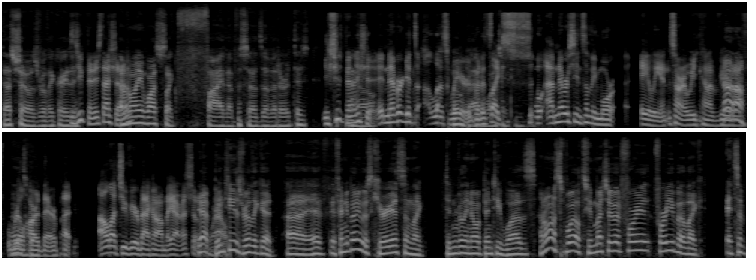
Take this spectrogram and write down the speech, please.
that show is really crazy. Did you finish that show? I've only watched like five episodes of it, or did, You should finish it. It never gets less weird, bad but it's like so. I've never seen something more alien. Sorry, we kind of veered off real hard there, but I'll let you veer back on. But yeah, that show. Yeah. Binti is really good. Uh, if if anybody was curious and like didn't really know what Binti was, I don't want to spoil too much of it for you for you, but like it's a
